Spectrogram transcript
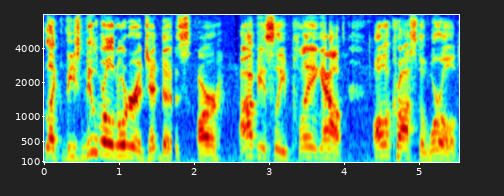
like these New World Order agendas are obviously playing out all across the world.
